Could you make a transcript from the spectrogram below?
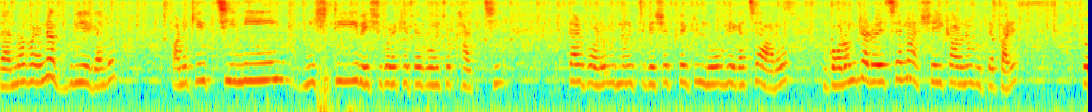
রান্না হয় না ঘুরিয়ে গেল। অনেকেই চিনি, মিষ্টি বেশি করে খেতে বলছো, খাচ্ছি। তারপরেও মনে হচ্ছে প্রেশারটা একটু লো হয়ে গেছে আরও গরমটা রয়েছে না, সেই কারণে হতে পারে। তো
